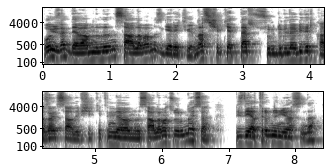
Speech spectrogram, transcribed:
o yüzden devamlılığını sağlamamız gerekiyor. Nasıl şirketler sürdürülebilir kazanç sağlayıp şirketin devamlılığını sağlamak zorundaysa biz de yatırım dünyasında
